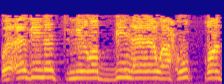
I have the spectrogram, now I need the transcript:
وأذنت لربها وحقت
